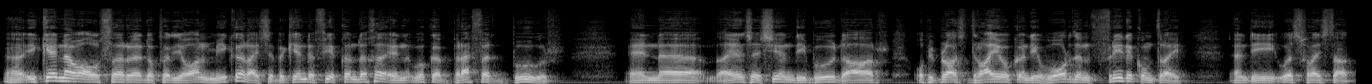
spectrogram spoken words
Uh, ek ken nou al vir uh, Dr. Johan Meeker, hy's 'n bekende veekundige en ook 'n Bradford boer. En uh hy en sy seun die boer daar op die plaas draai ook in die Warden Vrede kontry in die Oos-Vrystaat.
